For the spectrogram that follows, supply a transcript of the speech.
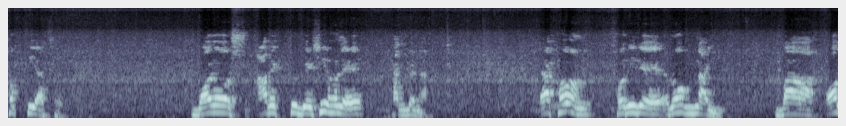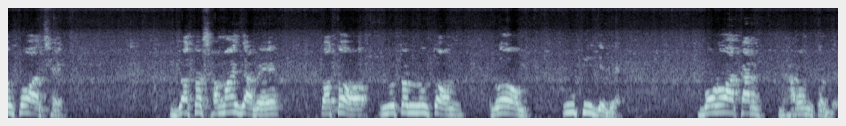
শক্তি আছে। বয়স আরেকটু বেশি হলে থাকবে না। এখন শরীরে রোগ নাই বা অল্প আছে। যত সময় যাবে তত নূতন নূতন রোগ উঁকি দেবে, বড় আকার ধারণ করবে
